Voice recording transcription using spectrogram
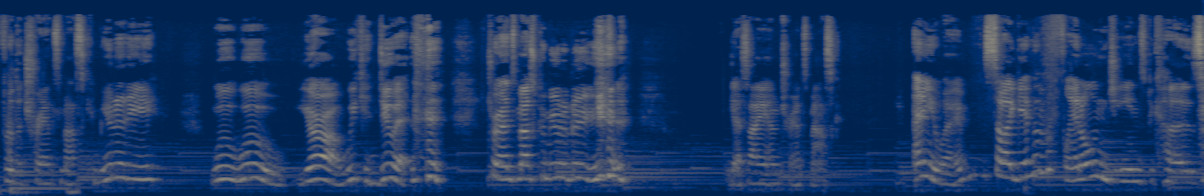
for the trans community. Woo woo, yeah, we can do it. trans community. yes, I am transmasc. Anyway, so I gave him a flannel and jeans because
